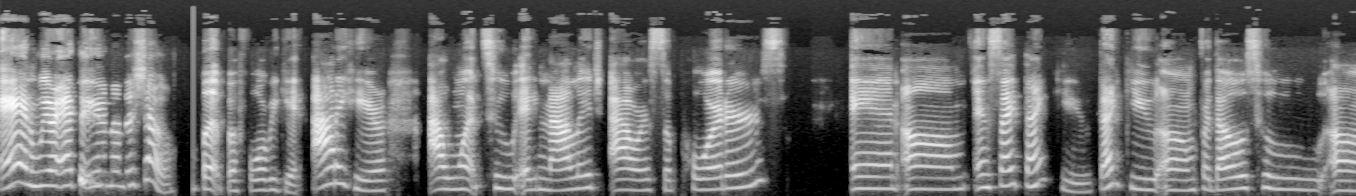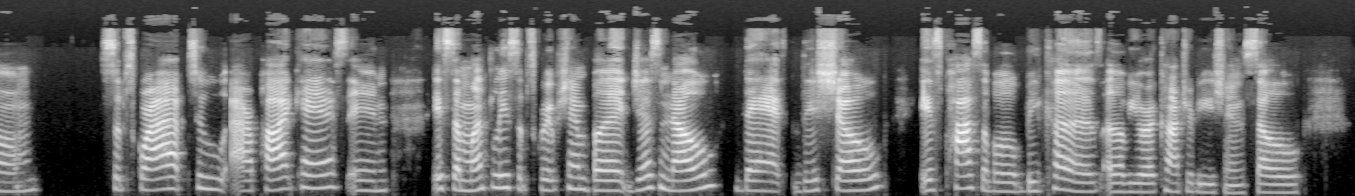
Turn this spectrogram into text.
And we're at the end of the show. But before we get out of here i want to acknowledge our supporters and um and say thank you. Thank you um for those who um subscribe to our podcast and it's a monthly subscription, but just know that this show is possible because of your contributions. So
